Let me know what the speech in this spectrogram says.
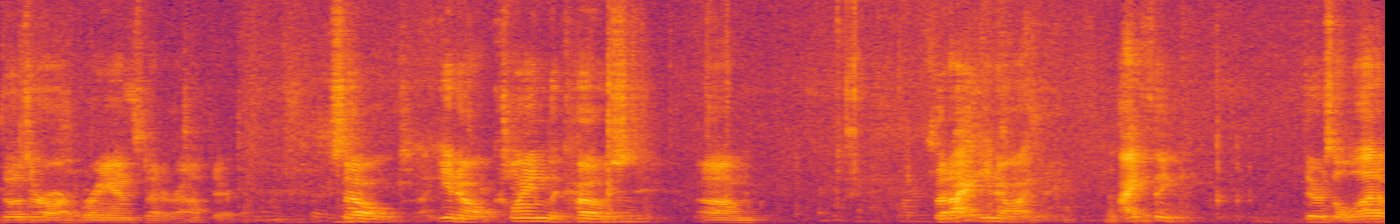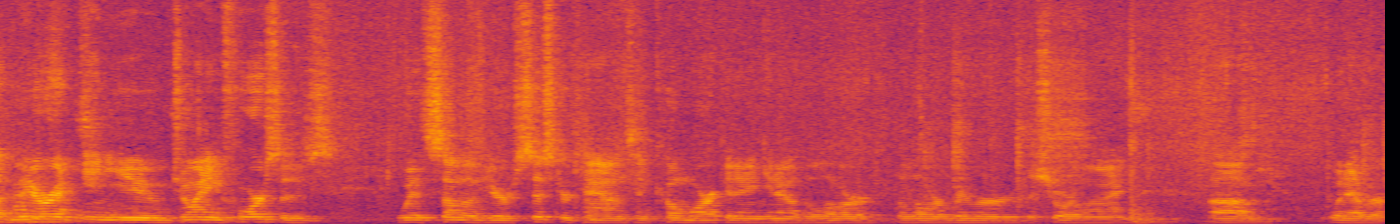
those are our brands that are out there. So, you know, claim the coast, um, but I, you know, I, I think there's a lot of merit in you joining forces with some of your sister towns and co-marketing, you know, the lower, the lower river, the shoreline, um, whatever.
